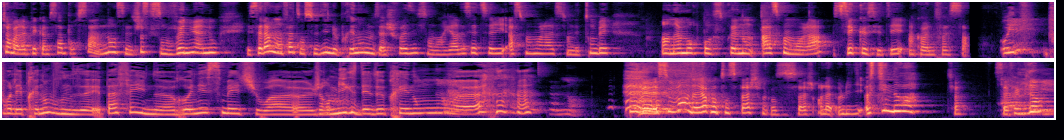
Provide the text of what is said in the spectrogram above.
tiens, on va l'appeler comme ça pour ça. Non, c'est des choses qui sont venues à nous. Et c'est là où en fait on se dit, le prénom nous a choisi. Si on a regardé cette série à ce moment-là, si on est tombé en amour pour ce prénom à ce moment-là, c'est que c'était encore une fois ça. Oui, pour les prénoms, vous nous avez pas fait une René Smé, tu vois, euh, genre mix des deux prénoms. euh. Non. Mais souvent, d'ailleurs, quand on se fâche, quand on se fâche, on, lui dit Austin Noah, tu vois. Ça Ah fait oui, bien. oui,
